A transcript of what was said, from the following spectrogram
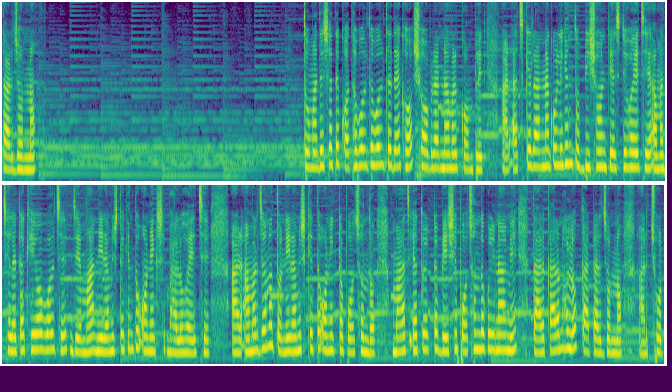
তার জন্য। তোমাদের সাথে কথা বলতে বলতে দেখো, সব রান্না আমার কমপ্লিট আর আজকে রান্না করলে কিন্তু ভীষণ টেস্টি হয়েছে। আমার ছেলেটা খেয়েও বলছে যে, মা, নিরামিষটা কিন্তু অনেক ভালো হয়েছে। আর আমার জানো তো, নিরামিষ খেতে অনেকটা পছন্দ। মাছ এত একটা বেশি পছন্দ করি না আমি, তার কারণ হলো কাটার জন্য। আর ছোট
